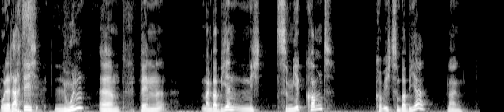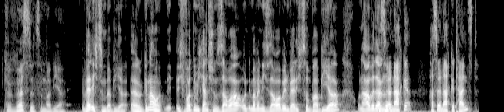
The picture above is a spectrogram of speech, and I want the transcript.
Und da dachte ich, nun, ähm, wenn mein Barbier nicht zu mir kommt, komme ich zum Barbier? Nein. wirst du zum Barbier. Werde ich zum Barbier. Äh, genau. Ich wurde nämlich ganz schön sauer und immer wenn ich sauer bin, werde ich zum Barbier und habe dann. Hast du danach, ge hast du danach getanzt?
